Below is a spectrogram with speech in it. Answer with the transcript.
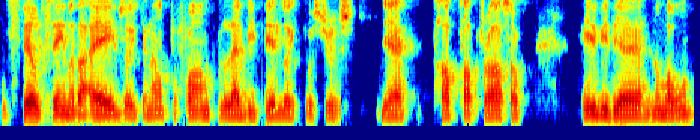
and still see him at that age like you know performed to the level he did like was just yeah top top draw so he'll be the uh, number one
